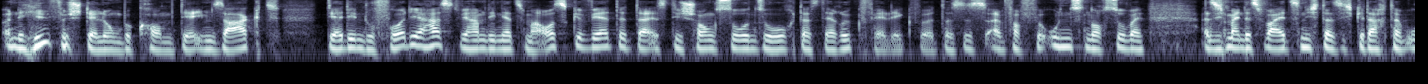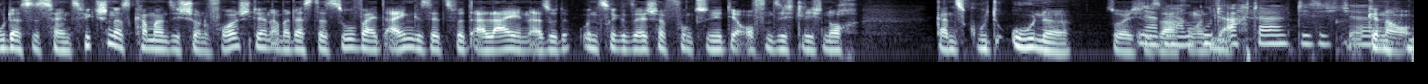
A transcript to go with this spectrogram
eine Hilfestellung bekommt, der ihm sagt, der, den du vor dir hast, wir haben den jetzt mal ausgewertet, da ist die Chance so und so hoch, dass der rückfällig wird. Das ist einfach für uns noch so weit. Also ich meine, das war jetzt nicht, dass ich gedacht habe, oh, das ist Science Fiction, das kann man sich schon vorstellen, aber dass das so weit eingesetzt wird allein. Also unsere Gesellschaft funktioniert ja offensichtlich noch ganz gut ohne solche ja, Sachen. Wir haben Gutachter, die sich äh, genau,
